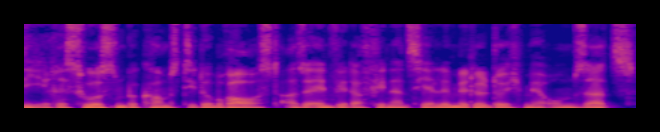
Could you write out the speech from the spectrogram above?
die Ressourcen bekommst, die du brauchst. Also entweder finanzielle Mittel durch mehr Umsatz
